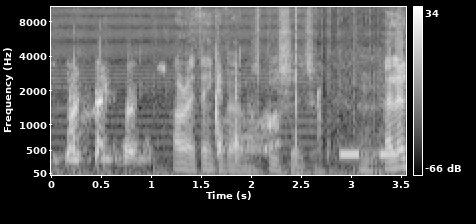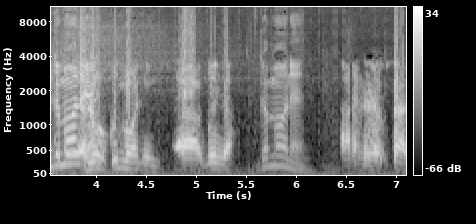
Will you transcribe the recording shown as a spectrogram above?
security. Thank you very much. All right. Thank you very much. Appreciate you. Hello, good morning. Hello, good morning, uh, Gbenga. Good morning. And uh, sir,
